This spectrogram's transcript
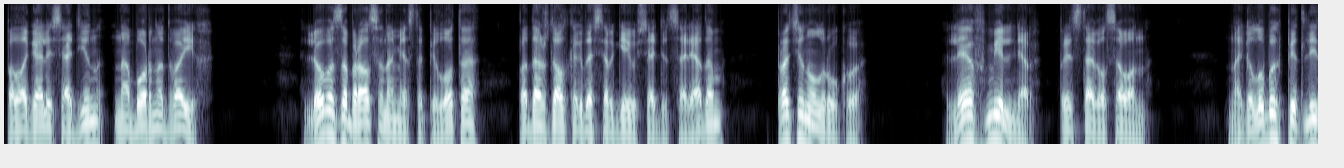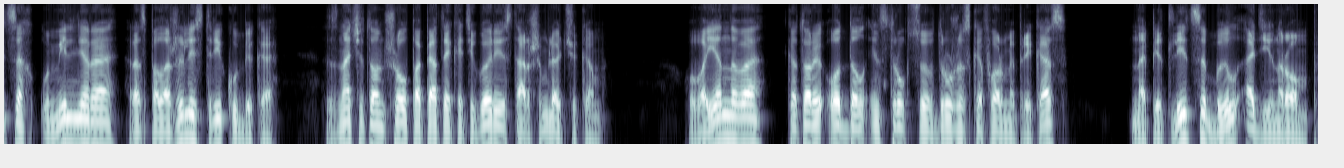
полагались один набор на двоих. Лева забрался на место пилота, подождал, когда Сергей усядется рядом, протянул руку. «Лев Мильнер», — представился он. На голубых петлицах у Мильнера расположились три кубика. Значит, он шел по пятой категории старшим летчиком. У военного, который отдал инструкцию в дружеской форме приказ, на петлице был один ромб.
